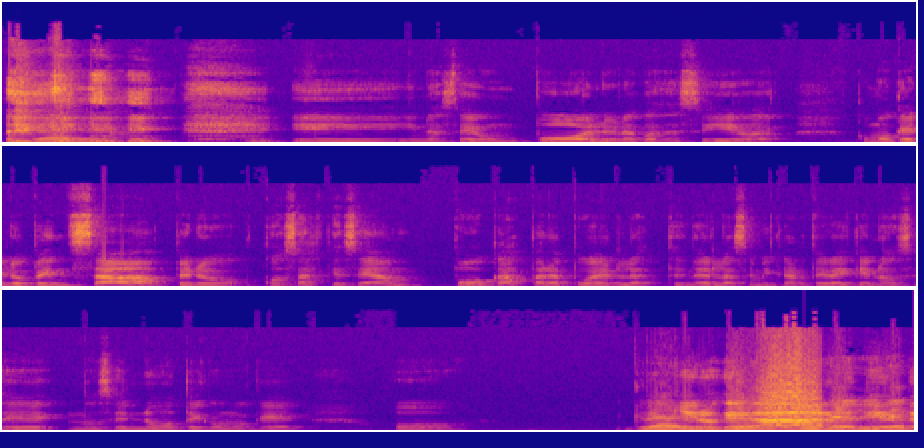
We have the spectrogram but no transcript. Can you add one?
Claro. y no sé, un polo, una cosa así, o como que lo pensaba, pero cosas que sean pocas para poder tenerlas en mi cartera y que no se, no se note como que, oh, Claro, quiero quedar, viene- ¿me viene con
